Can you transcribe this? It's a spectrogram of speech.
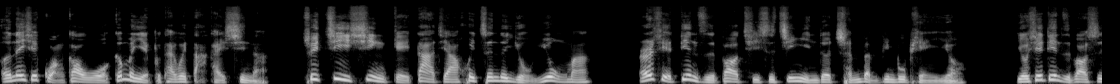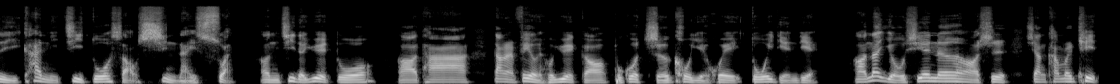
而那些广告我根本也不太会打开信啊，所以寄信给大家会真的有用吗？而且电子报其实经营的成本并不便宜哦，有些电子报是以看你寄多少信来算哦，你寄的越多。啊，它当然费用也会越高，不过折扣也会多一点点啊。那有些呢，啊是像 c o m m e r k i t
